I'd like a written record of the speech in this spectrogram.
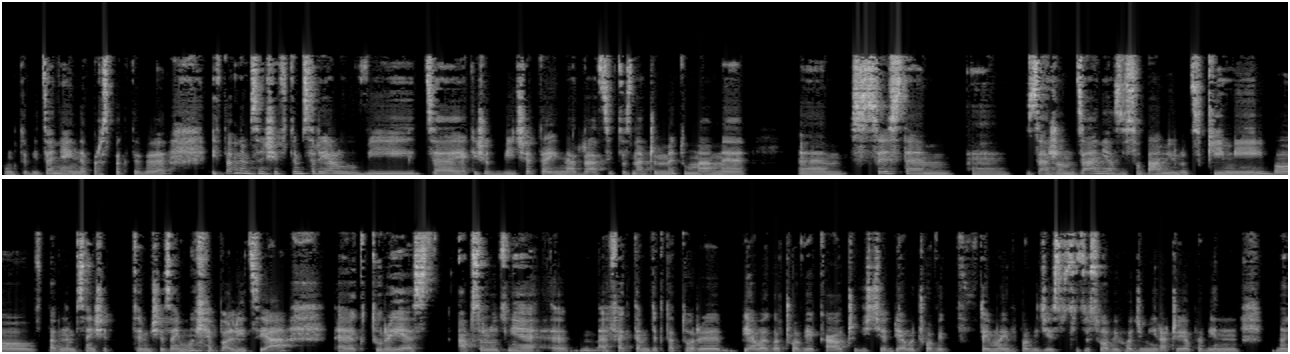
punkty widzenia, inne perspektywy i w pewnym sensie w tym serialu widzę jakieś odbicie tej narracji, to znaczy my tu mamy system e, zarządzania zasobami ludzkimi, bo w pewnym sensie tym się zajmuje policja, e, który jest absolutnie efektem dyktatury białego człowieka. Oczywiście biały człowiek w tej mojej wypowiedzi jest w cudzysłowie, chodzi mi raczej o pewien, no,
